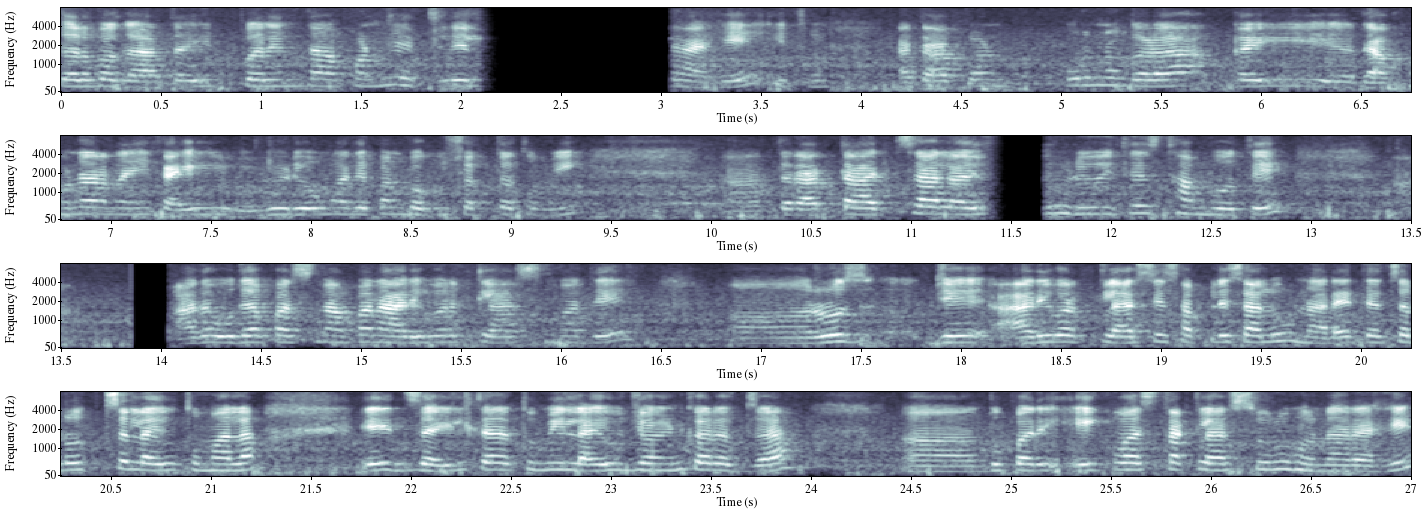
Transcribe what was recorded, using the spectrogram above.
तर बघा आता इथपर्यंत आपण घेतलेलं आहे इथून. आता आपण पूर्ण गळा काही दाखवणार नाही काही व्हिडिओमध्ये पण बघू शकता तुम्ही. तर आता आजचा लाईव्ह व्हिडिओ इथेच थांबवते. आता उद्यापासून आपण आरीवर्क क्लासमध्ये रोज जे आरीवर्क क्लासेस आपले चालू होणार आहे त्याचं रोजचं लाईव्ह तुम्हाला येत जाईल. तर तुम्ही लाईव्ह जॉईन करत जा. दुपारी एक वाजता क्लास सुरू होणार आहे.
